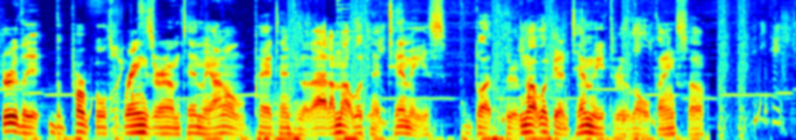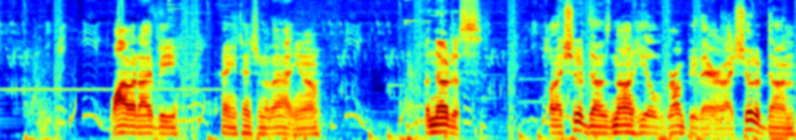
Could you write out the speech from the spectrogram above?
Screw the the purple rings around Timmy. I don't pay attention to that. I'm not looking at Timmy's, but I'm not looking at Timmy through the whole thing, so why would I be paying attention to that, you know? But notice, what I should have done is not heal Grumpy there. What I should have done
